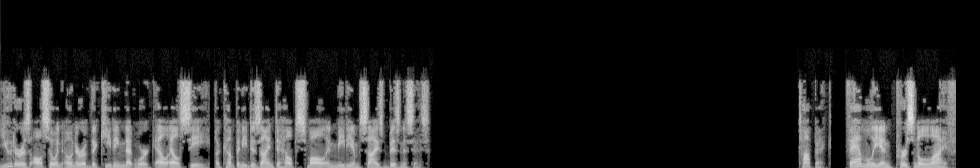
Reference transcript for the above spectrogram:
Yeutter is also an owner of the Keating Network LLC, a company designed to help small and medium-sized businesses. Family and personal life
